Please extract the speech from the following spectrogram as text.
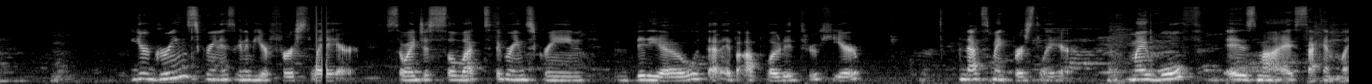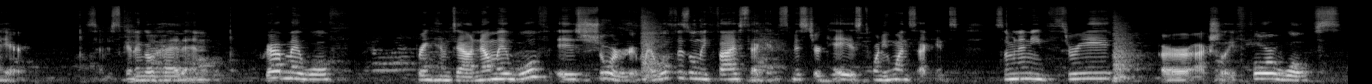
Your green screen is going to be your first layer. So I just select the green screen video that I've uploaded through here. And that's my first layer. My wolf is my second layer. So I'm just going to go ahead and grab my wolf, bring him down. Now my wolf is shorter. My wolf is only five seconds. Mr. K is 21 seconds. So I'm going to need three, or actually four wolves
